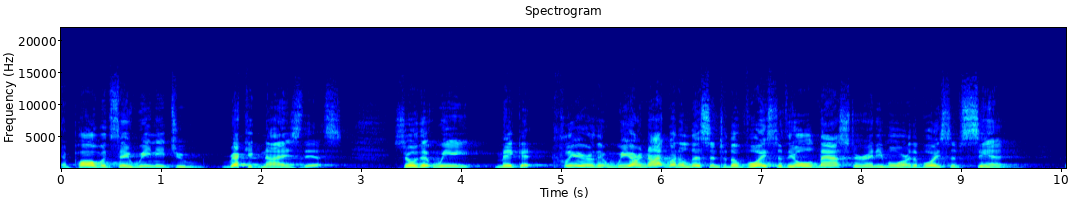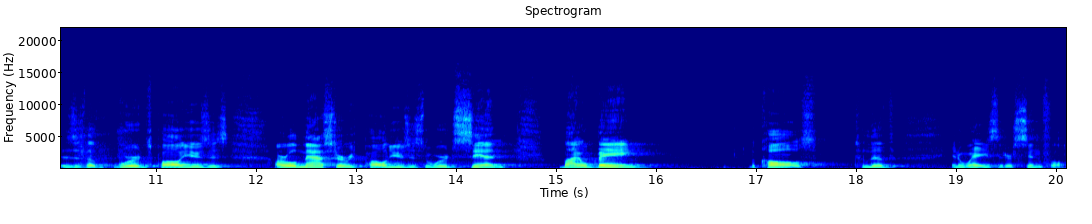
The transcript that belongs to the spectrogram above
and Paul would say we need to recognize this so that we make it clear that we are not going to listen to the voice of the old master anymore, the voice of sin. This is the words Paul uses. Our old master, Paul uses the word sin by obeying the calls to live in ways that are sinful,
